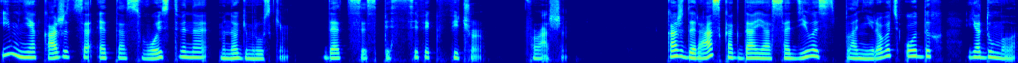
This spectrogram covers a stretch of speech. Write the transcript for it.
И мне кажется, это свойственно многим русским. That's a specific feature for Russian. Каждый раз, когда я садилась планировать отдых, я думала,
